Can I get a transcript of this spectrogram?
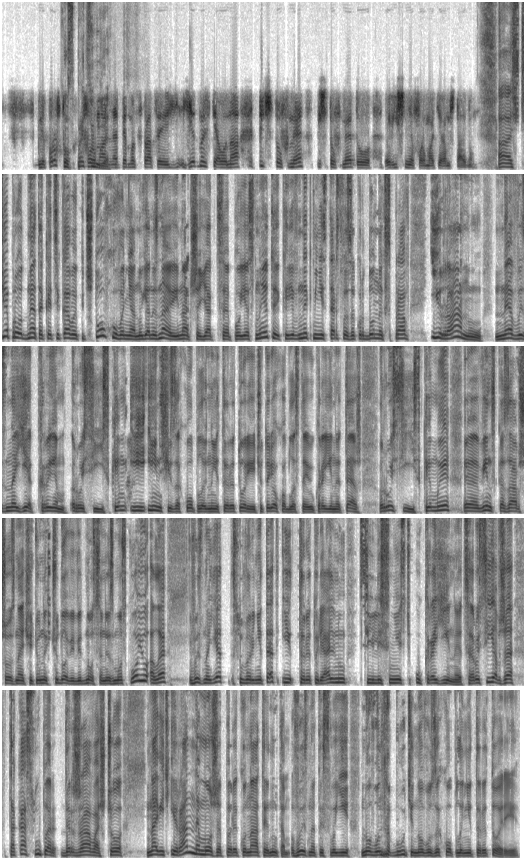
не просто формальна демонстрація єдності, а вона підштовхне підштовхне до рішення в форматі Рамштайну. А ще про одне таке цікаве підштовхування. Ну я не знаю інакше, як це пояснити. Керівник міністерства закордонних справ Ірану не визнає Крим російським і інші захоплені території чотирьох областей України теж російськими. Е, Він сказав, що значить у них чудові відносини з Москвою, але визнає суверенітет і територіальну цілісність України. Це Росія вже така супердержава, що навіть Іран не може переконати, ну там визнати свої новонабуті, новозахоплені території.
